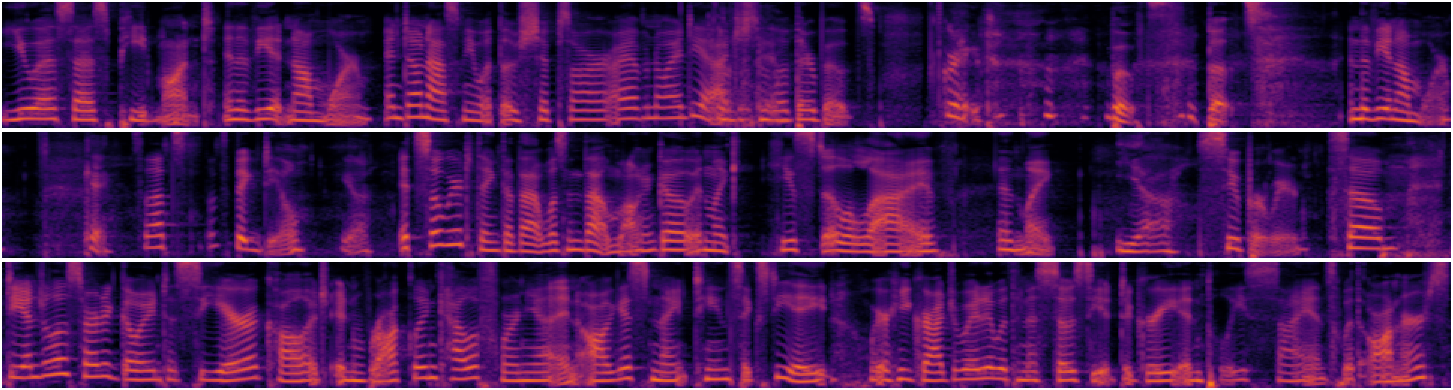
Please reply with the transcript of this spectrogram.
USS Piedmont in the Vietnam War. And don't ask me what those ships are. I have no idea. I just know that they're boats. great. Boats. Boats in the Vietnam War. Okay. So that's that's a big deal. Yeah. It's so weird to think that that wasn't that long ago and like he's still alive and like Yeah. super weird. So, DeAngelo started going to Sierra College in Rocklin, California in August 1968, where he graduated with an associate degree in police science with honors.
